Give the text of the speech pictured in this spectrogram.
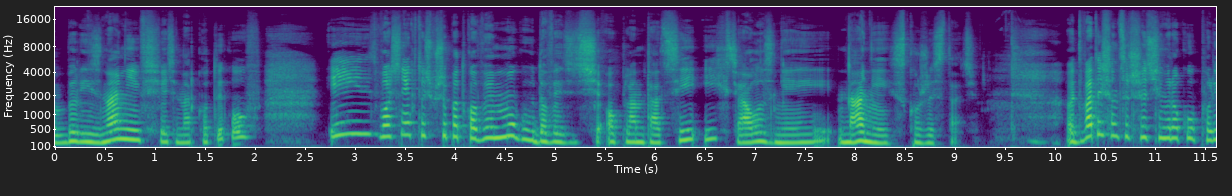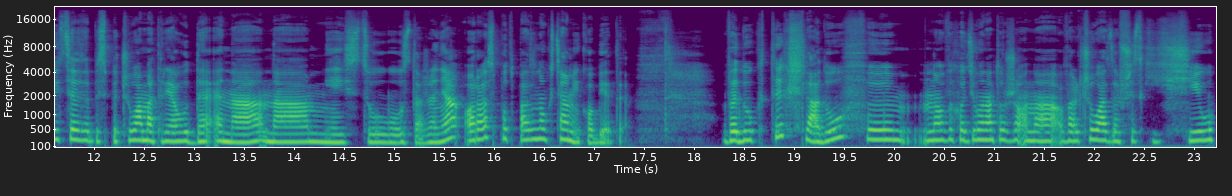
e, byli znani w świecie narkotyków. I właśnie ktoś przypadkowy mógł dowiedzieć się o plantacji i chciał z niej, na niej skorzystać. W 2003 roku policja zabezpieczyła materiały DNA na miejscu zdarzenia oraz pod paznokciami kobiety. Według tych śladów no, wychodziło na to, że ona walczyła ze wszystkich sił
